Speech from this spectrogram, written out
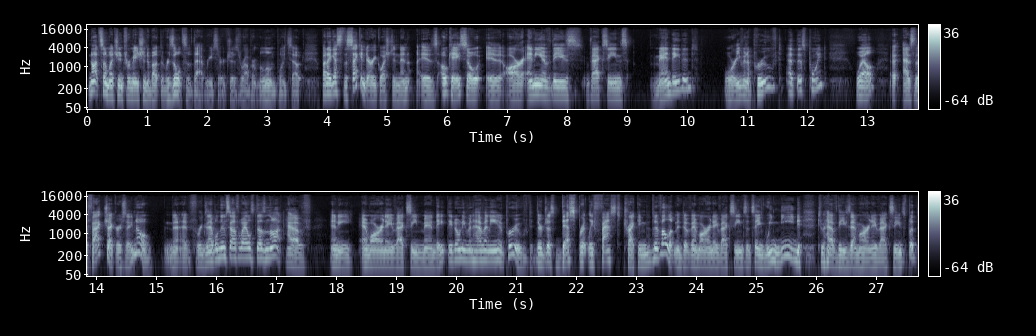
Not so much information about the results of that research, as Robert Malone points out. But I guess the secondary question then is okay, so uh, are any of these vaccines mandated or even approved at this point? Well, uh, as the fact checkers say, no. For example, New South Wales does not have any mRNA vaccine mandate. They don't even have any approved. They're just desperately fast tracking the development of mRNA vaccines and saying we need to have these mRNA vaccines, but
